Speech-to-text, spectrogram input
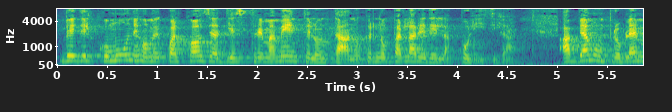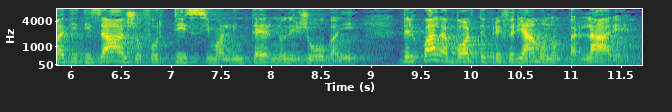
vede il comune come qualcosa di estremamente lontano, per non parlare della politica. Abbiamo un problema di disagio fortissimo all'interno dei giovani, del quale a volte preferiamo non parlare.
